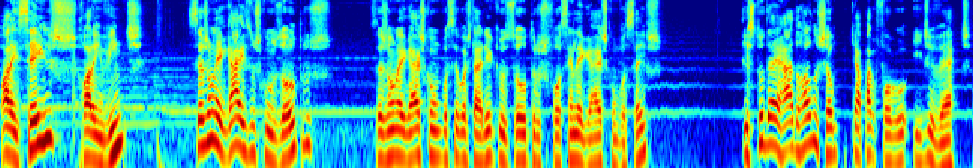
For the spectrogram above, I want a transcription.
Rola em 6, rola em 20. Sejam legais uns com os outros. Sejam legais como você gostaria que os outros fossem legais com vocês. Se tudo é errado, rola no chão, que apaga o fogo e diverte.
